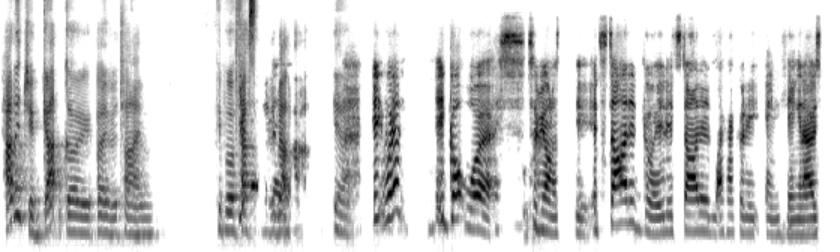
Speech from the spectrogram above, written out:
how did your gut go over time? People are fascinated yeah. about that. Yeah. It went it got worse, to be honest with you. It started good. It started like I could eat anything. And I was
